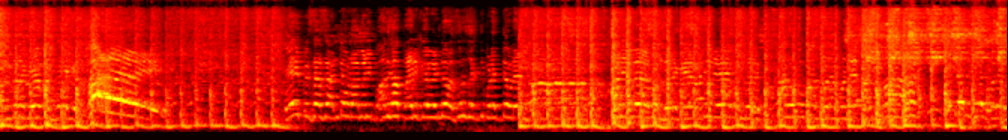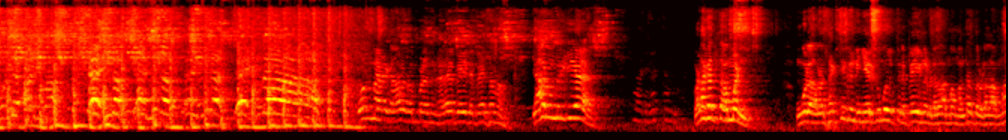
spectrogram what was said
வந்துருங்க வந்துருங்க. பிசாசு அண்டை விடாம நீ இருக்க வேண்டும். அசுர சக்தி படைத்தவுடைய வந்துருங்க ஏய், ஏய், எனக்கு நிறைய பேர்கிட்ட பேசணும். யார் வந்திருக்கீங்க? வடகத்து அம்மன் உங்களை அவளை சக்திக்கு நீங்க இருக்கும்போது இத்தனை பேய்களை விடலாமா மந்திரத்தை விடலாமா?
